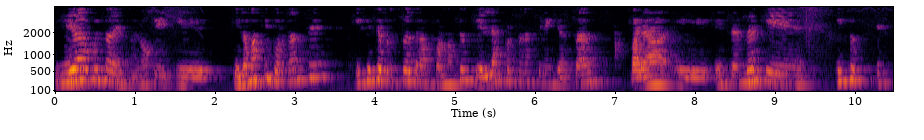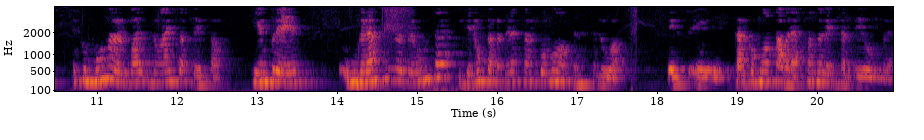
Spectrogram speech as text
me he dado cuenta de esto, ¿no? que, que, lo más importante es este proceso de transformación que las personas tienen que hacer para eh, entender que esto es, es, es un mundo en el cual no hay certezas, siempre es un gran signo de pregunta y tenemos que aprender a estar cómodos en ese lugar. Es eh, estar cómodos abrazando la incertidumbre.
